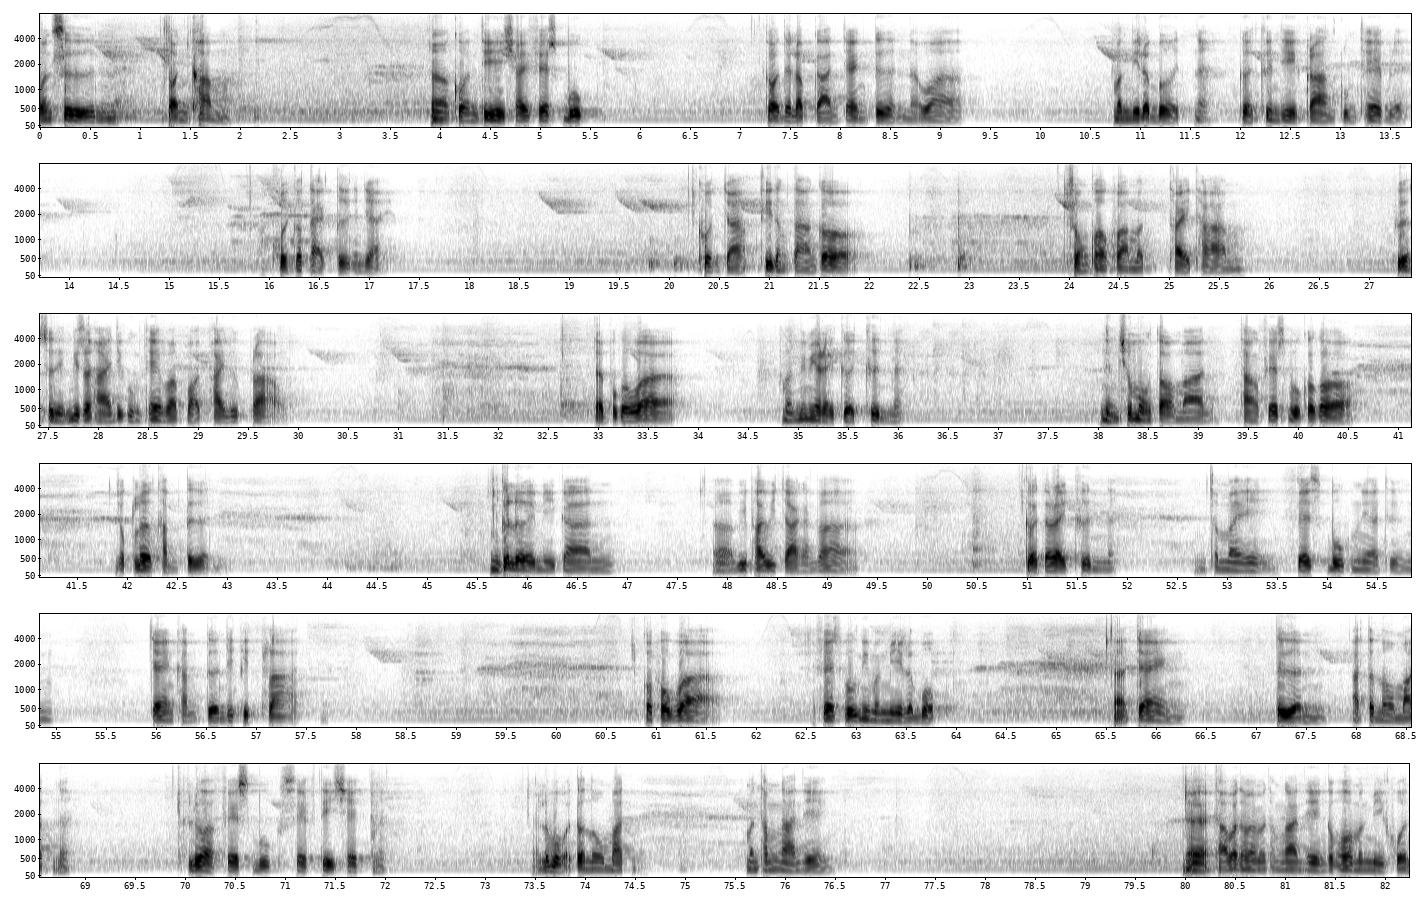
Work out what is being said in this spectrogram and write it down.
วนซืนตอนค่ำคนที่ใช้ Facebook ก็ได้รับการแจ้งเตือนนะว่ามันมีระเบิดนะเกิดขึ้นที่กลางกรุงเทพเลย คนก็แตกตื่นกันใหญ่ คนจากที่ต่างๆก็ส่งข้อความมาถ่ายถาม พื่อนสนิทมิสหายที่กรุงเทพว่าปลอดภัยหรือเปล่า แต่ปรากฏว่ามันไม่มีอะไรเกิดขึ้นนะหนึ่งชั่วโมงต่อมาทาง Facebook ก็ก็ยกเลิกคำเตือน มันก็เลยมีการวิพากษ์วิจารณ์กันว่า เกิดอะไรขึ้นนะทำไม Facebook เนี่ยถึง แจ้งคำเตือนที่ผิดพลาด ก็พบว่า Facebook นี่มันมีระบบแจ้งเตือนอัตโนมัตินะเรียกว่า Facebook Safety Check นะระบบอัตโนมัติ มันทำงานเองถามว่าทำไมมันทำงานเองก็เพราะมันมีคน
